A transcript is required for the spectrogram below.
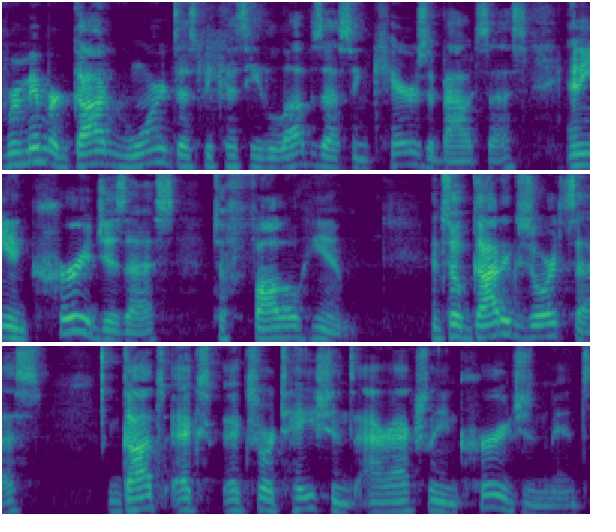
remember God warns us because he loves us and cares about us and he encourages us to follow him. And so God exhorts us God's ex- exhortations are actually encouragements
